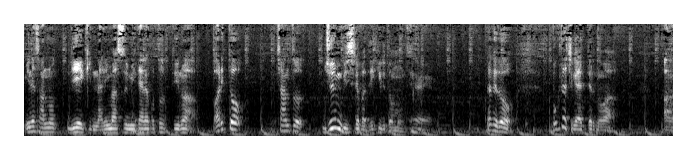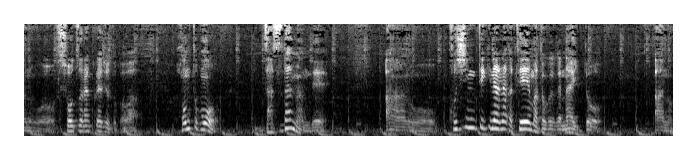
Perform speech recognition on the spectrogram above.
皆さんの利益になりますみたいなことっていうのは割とちゃんと準備すればできると思うんですよ。えだけど僕たちがやってるのはあのショートトラックラジオとかは本当もう雑談なんであの個人的ななんかテーマとかがないとあの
